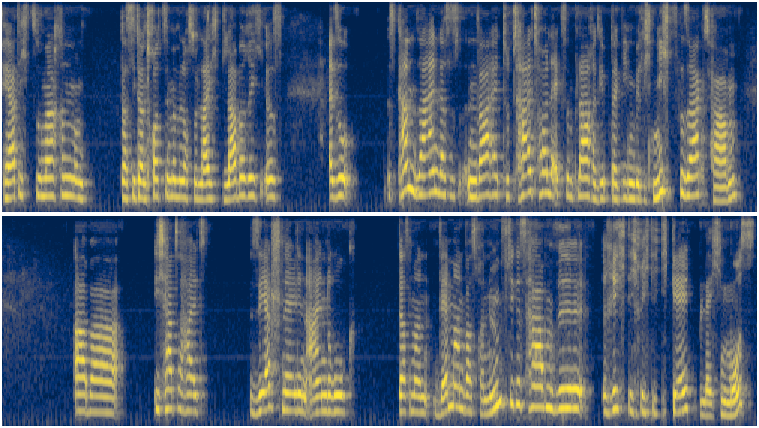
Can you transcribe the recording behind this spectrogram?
fertig zu machen und dass sie dann trotzdem immer noch so leicht labberig ist. Also es kann sein, dass es in Wahrheit total tolle Exemplare gibt, dagegen will ich nichts gesagt haben. Aber ich hatte halt sehr schnell den Eindruck, dass man, wenn man was Vernünftiges haben will, richtig, richtig Geld blechen muss.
